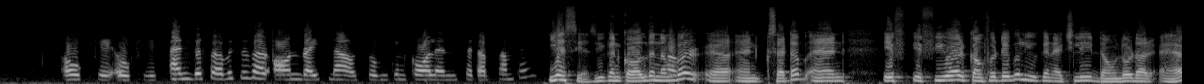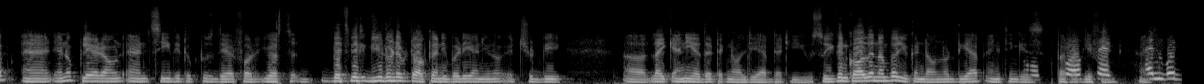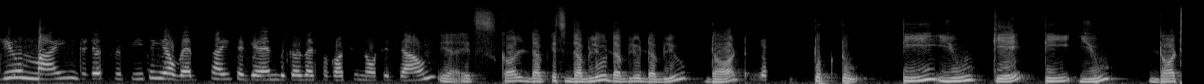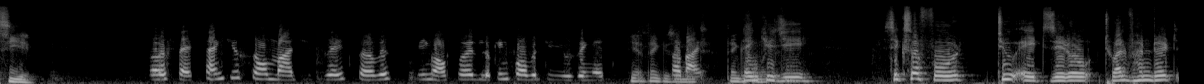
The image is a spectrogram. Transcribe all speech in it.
Okay, okay. And the services are on right now, so we can call and set up something. yes yes you can call the number uh, and set up and if if you are comfortable you can actually download our app and you know play around and see the tuk-tuks there for your basically you don't have to talk to anybody and you know it should be uh, like any other technology app that you use so you can call the number you can download the app anything is Oh, perfectly perfect. fine And would you mind just repeating your website again because I forgot to note it down? Yeah, it's called dub- it's www dot Yes. tuktu t u k t u dot ca. Perfect. Thank you so much. Great service being offered. Looking forward to using it. Yeah, thank you so much. Bye-bye. much. Thank you. Thank so you, much. G. 604 280 1200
